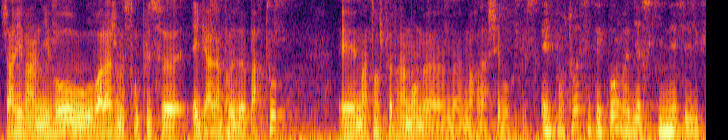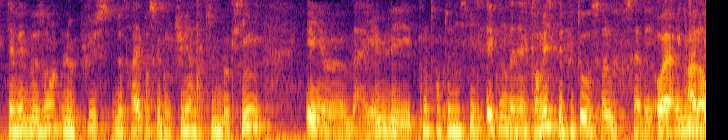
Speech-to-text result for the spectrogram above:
j'arrive à un niveau où voilà, je me sens plus euh, égal un peu de partout. Et maintenant, je peux vraiment me, me- me relâcher beaucoup plus. Et pour toi, c'était quoi, on va dire, ce qui, nécessite, ce qui avait besoin le plus de travail? Parce que donc, tu viens du kickboxing et euh, bah, il y a eu les contre Anthony Smith et contre Daniel Cormier, c'était plutôt au sol où tu savais Ouais, entre guillemets alors.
